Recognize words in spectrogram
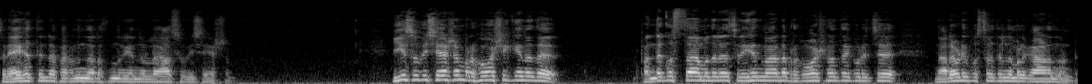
സ്നേഹത്തിന്റെ ഭരണം നടത്തുന്നു എന്നുള്ള ആ സുവിശേഷം. ഈ സുവിശേഷം പ്രഘോഷിക്കുന്നത് പന്തകുസ്ത മുതൽ ശ്രീഹന്മാരുടെ പ്രഘോഷണത്തെക്കുറിച്ച് നടപടി പുസ്തകത്തിൽ നമ്മൾ കാണുന്നുണ്ട്.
